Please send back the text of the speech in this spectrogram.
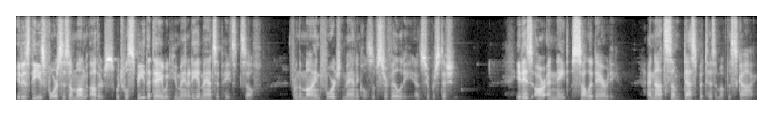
It is these forces, among others, which will speed the day when humanity emancipates itself from the mind-forged manacles of servility and superstition. It is our innate solidarity, and not some despotism of the sky,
